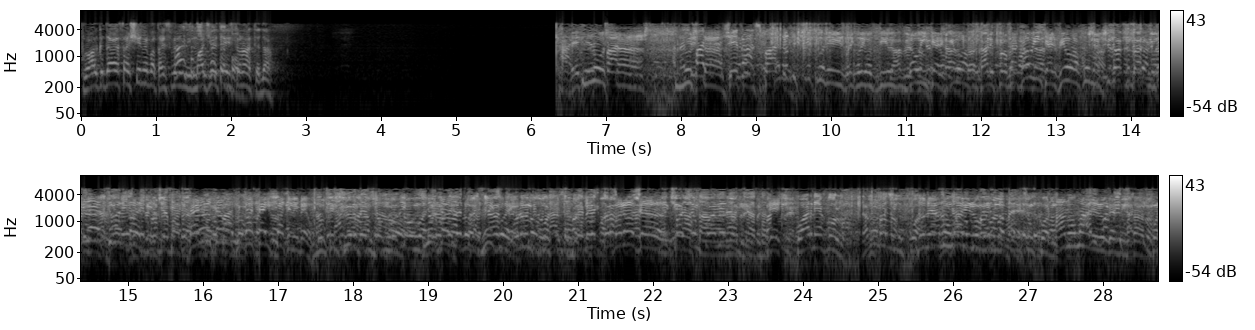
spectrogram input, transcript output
probabil că de aia s-a și enervat. Hai să vedem Hai să și imaginile vedem, tensionate, da. Nu sta, nu sta șeful în spate. Dar ce spune, eu, eu, eu dau interviu acum. Dar dau interviu acum. Și dacă dacă care este problema? Dar eu nu te-am aprobat ai spatele meu. Nu fiți violent, domnul. Nu te-am aprobat, nu-i voie. Suntem electorat. Mă rog, Deci facem coane, domnule. deci, Coarne acolo. Dar nu facem coarne. domnule, am o mare rugăminte. Am o mare rugăminte. Am o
